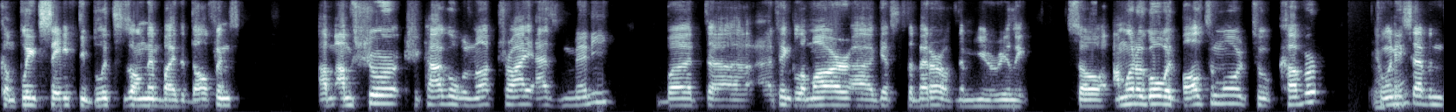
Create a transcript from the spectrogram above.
complete safety blitzes on them by the Dolphins. I'm, I'm sure Chicago will not try as many, but uh, I think Lamar uh, gets the better of them here, really. So I'm going to go with Baltimore to cover 27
